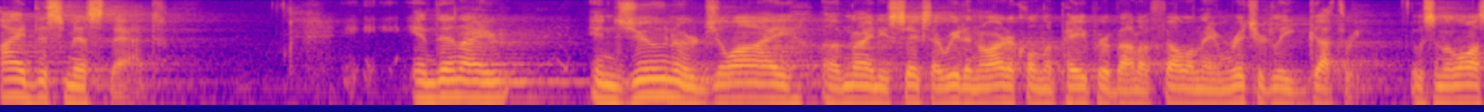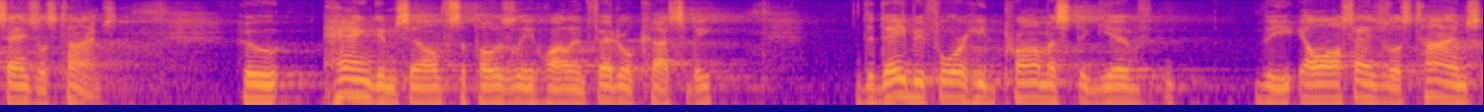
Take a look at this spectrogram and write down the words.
I dismissed that. And then I in June or July of 96, I read an article in the paper about a fellow named Richard Lee Guthrie. It was in the Los Angeles Times, who hanged himself supposedly while in federal custody. The day before he'd promised to give the Los Angeles Times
